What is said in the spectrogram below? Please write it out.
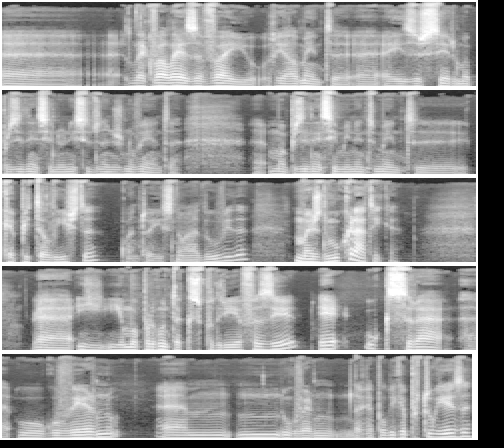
uh, Lech Walesa veio realmente a, a exercer uma presidência no início dos anos 90 eh, uma presidência eminentemente capitalista, quanto a isso não há dúvida, mas democrática. Uh, e, e, uma pergunta que se poderia fazer é o que será uh, o governo, um, ehm, o governo da República Portuguesa,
